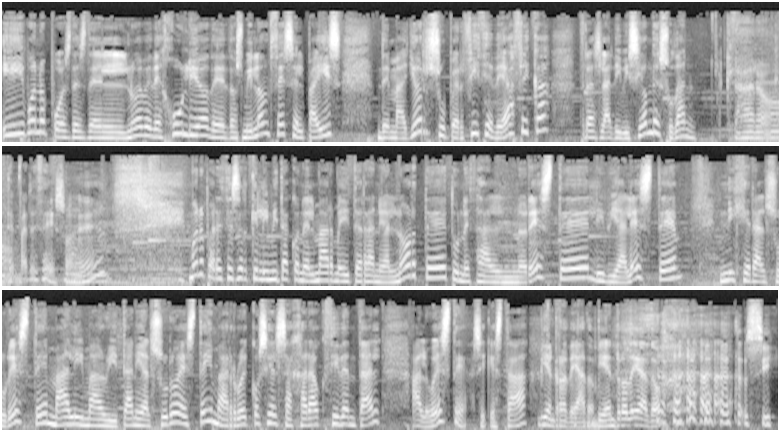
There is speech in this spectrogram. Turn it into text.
Y bueno, pues desde el 9 de julio de 2011 es el país de mayor superficie de África tras la división de Sudán. Claro. ¿Qué te parece eso, eh? Bueno, parece ser que limita con el mar Mediterráneo al norte, Túnez al noreste, Libia al este, Níger al sureste, Mali y Mauritania al suroeste y Marruecos y el Sahara occidental al oeste. Así que está bien rodeado. Bien rodeado. sí.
